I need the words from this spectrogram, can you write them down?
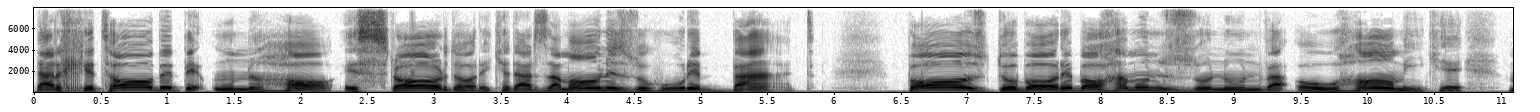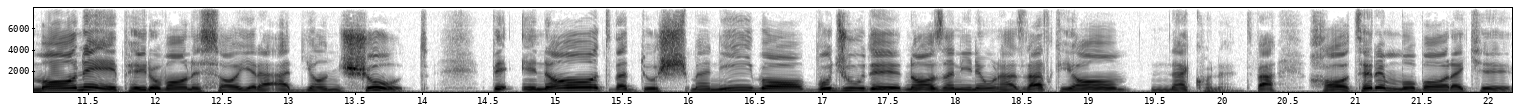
در خطاب به اونها اصرار داره که در زمان ظهور بعد باز دوباره با همون زنون و اوهامی که مانع پیروان سایر ادیان شد به اناد و دشمنی با وجود نازنین اون حضرت قیام نکنند و خاطر مبارک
